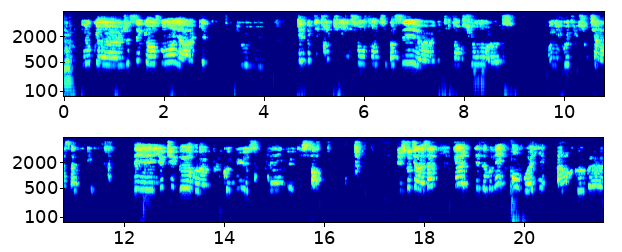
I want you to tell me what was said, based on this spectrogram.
Donc, Donc, euh, je sais qu'en ce moment, il y a quelques euh, quelques petits trucs qui sont en train de se passer, euh, des petites tensions euh, au niveau du soutien à la salle. Donc, euh, des youtubeurs euh, plus connus euh, se plaignent de ça, du soutien à la salle, que les abonnés envoient, alors que, ben,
